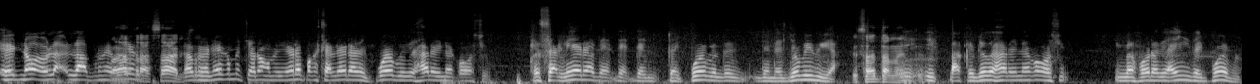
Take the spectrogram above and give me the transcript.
eh, no, la, la brujería, Para atrasarse. La brujería que me echaron a mí era para que saliera del pueblo y dejara el negocio. Que saliera de- de- del- del pueblo de- donde yo vivía. Exactamente. Y, y para que yo dejara el negocio y me fuera de ahí, del pueblo.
